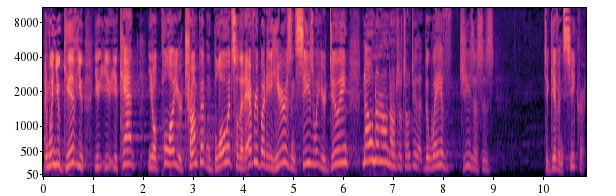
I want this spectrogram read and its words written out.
And when you give, you, you, you, you, can't, you know, pull out your trumpet and blow it so that everybody hears and sees what you're doing. No, no, no, no, don't do that. The way of Jesus is to give in secret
